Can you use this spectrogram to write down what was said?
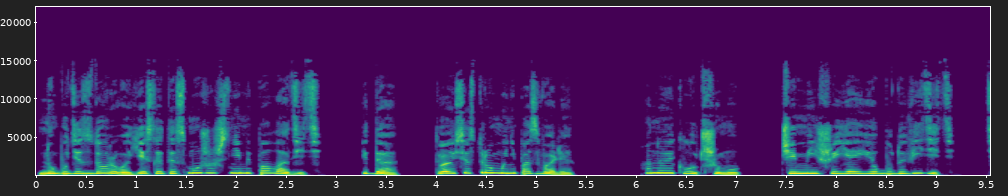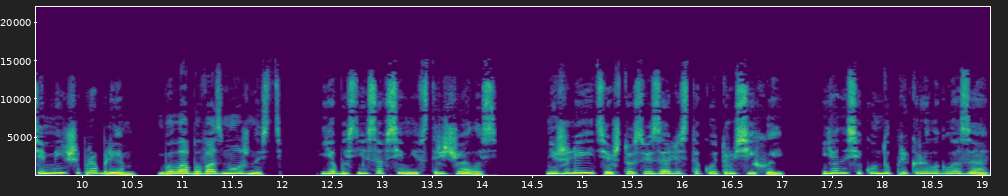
Но будет здорово, если ты сможешь с ними поладить. И да, твою сестру мы не позвали. Оно и к лучшему. Чем меньше я ее буду видеть, тем меньше проблем. Была бы возможность, я бы с ней совсем не встречалась. Не жалеете, что связались с такой трусихой? Я на секунду прикрыла глаза,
